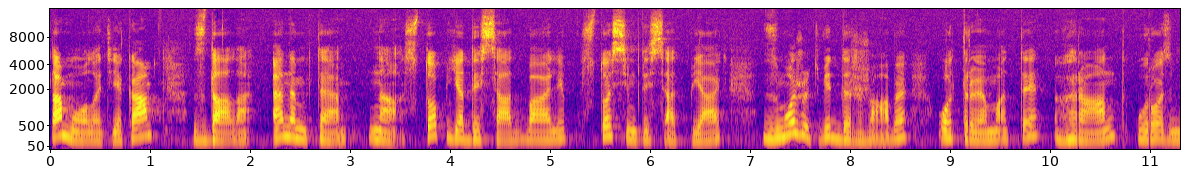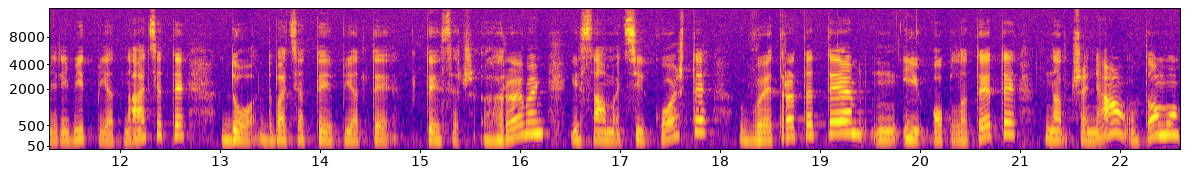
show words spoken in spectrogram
та молодь, яка здала НМТ на 150 балів, 175, зможуть від держави отримати грант у розмірі від 15 до 25 тисяч гривень, і саме ці кошти витратити і оплатити навчання у тому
